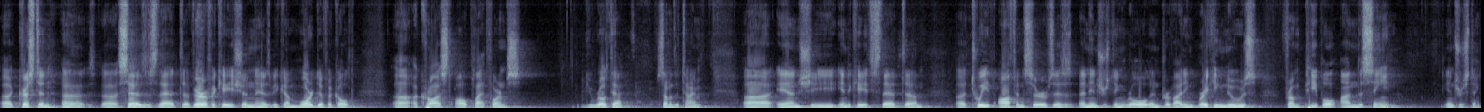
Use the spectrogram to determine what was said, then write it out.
uh, Kristin uh, uh, says that verification has become more difficult across all platforms. You wrote that some of the time. and she indicates that um, a tweet often serves as an interesting role in providing breaking news from people on the scene. Interesting.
